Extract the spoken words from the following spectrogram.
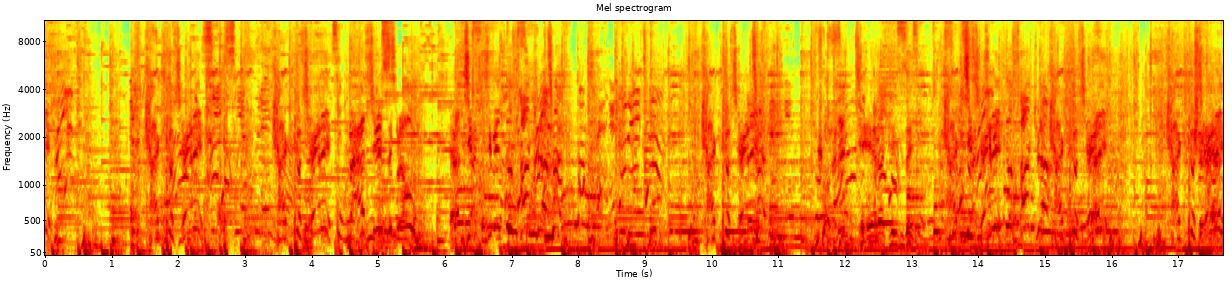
えた覚悟しやがれ覚悟しやがれマーシレスブロージャッジメントサーキュラー覚悟しやがれこれで手荒くいくぜ覚悟しやがれサーキュラ覚悟しやがれ覚悟しやがれ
